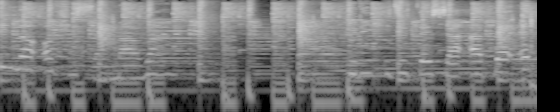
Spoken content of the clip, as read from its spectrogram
のお日様はりひずてしゃべって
